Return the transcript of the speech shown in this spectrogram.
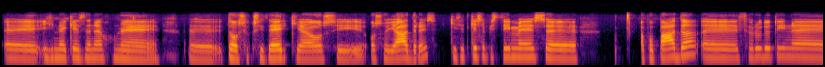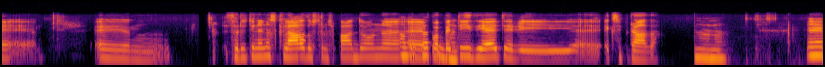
ε, οι γυναίκες δεν έχουν ε, τόσο εξιδέρκεια όσο, όσο οι άντρες. Και οι θετικές επιστήμες ε, από πάντα θεωρούνται ότι είναι θεωρώ ότι είναι ένας κλάδος, τέλος πάντων, ε, που απαιτεί ιδιαίτερη ε, εξυπνάδα. Ναι, ναι. Ε,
